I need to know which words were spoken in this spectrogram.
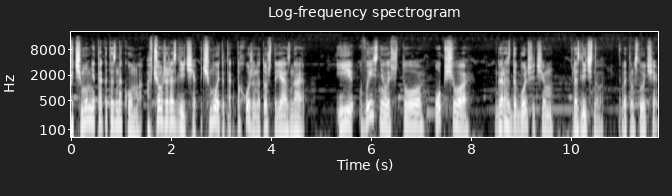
Почему мне так это знакомо? А в чем же различие? Почему это так похоже на то, что я знаю? И выяснилось, что общего гораздо больше, чем различного в этом случае.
